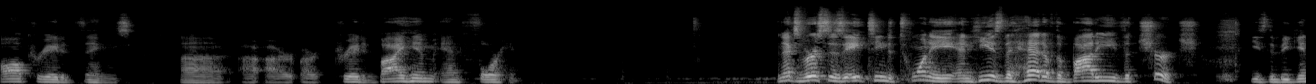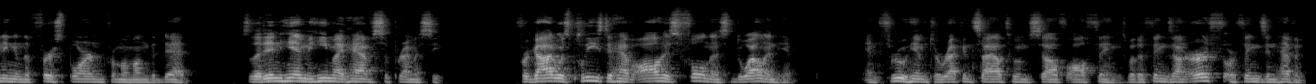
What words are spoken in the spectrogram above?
All created things uh, are, are created by him and for him. The next verse is 18 to 20, and he is the head of the body, the church. He's the beginning and the firstborn from among the dead, so that in him he might have supremacy. For God was pleased to have all his fullness dwell in him, and through him to reconcile to himself all things, whether things on earth or things in heaven,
